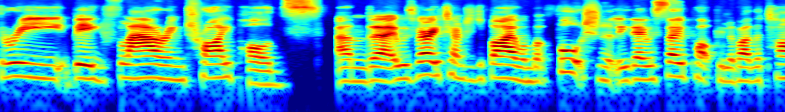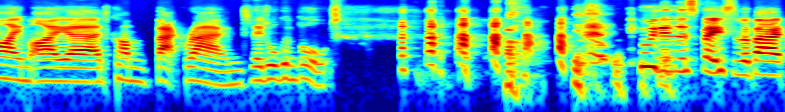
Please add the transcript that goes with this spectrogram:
three big flowering tripods, and uh, it was very tempting to buy one. But fortunately, they were so popular by the time I uh, had come back round, they'd all been bought. Within the space of about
